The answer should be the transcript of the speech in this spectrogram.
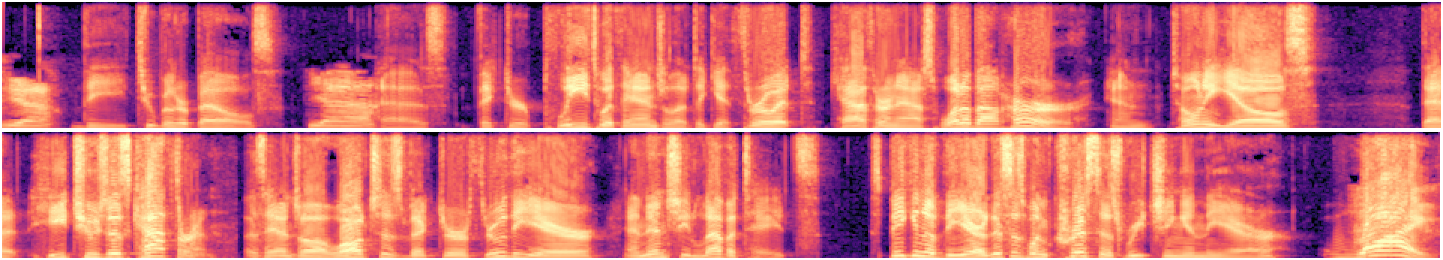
Yeah. The tubular bells. Yeah. As Victor pleads with Angela to get through it. Catherine asks, What about her? And Tony yells that he chooses Catherine as Angela launches Victor through the air and then she levitates. Speaking of the air, this is when Chris is reaching in the air. Why?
